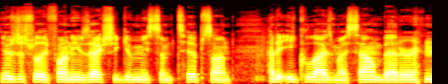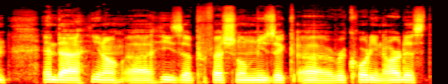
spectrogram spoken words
it was just really fun. He was actually giving me some tips on how to equalize my sound better. And, and uh, you know, uh, he's a professional music uh, recording artist,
